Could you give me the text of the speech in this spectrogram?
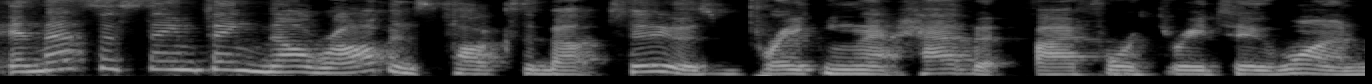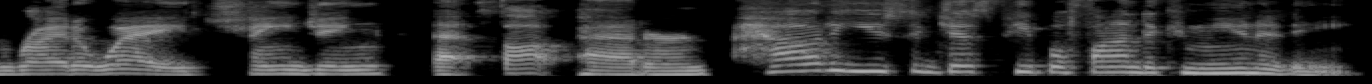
And that's the same thing Mel Robbins talks about too, is breaking that habit five, four, three, two, one right away, changing that thought pattern. How do you suggest people find a community?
